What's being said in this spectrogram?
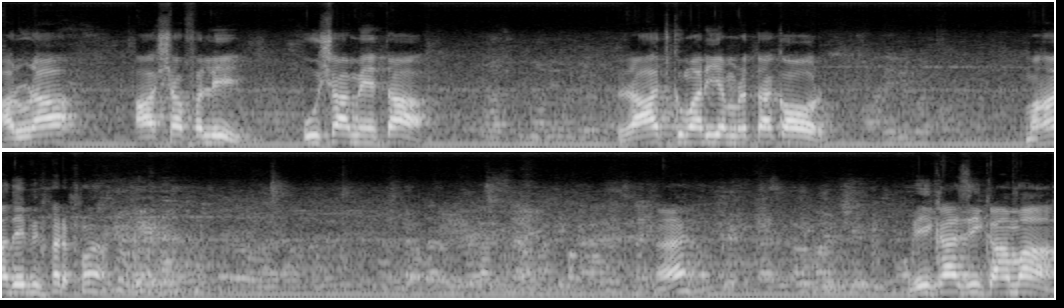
अरुणा आशा फली उषा मेहता। राजकुमारी अमृता कौर। महादेवी वर्मा भीखा जी कामा।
